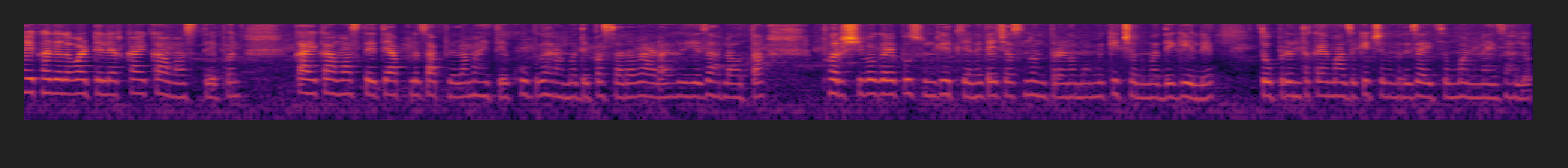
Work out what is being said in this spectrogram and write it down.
एखाद्याला वाटेल यार काय काम असते? पण काय काम असते ते आपलंच आपल्याला माहिती आहे खूप घरामध्ये पसारा राडा हे झाला होता. फरशी वगैरे पुसून घेतली आणि त्याच्याच नंतरनं मग मी किचनमध्ये गेले. तोपर्यंत काय माझं किचनमध्ये जायचं मन नाही झालं.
